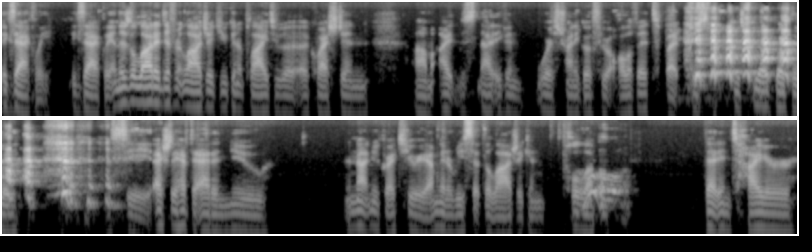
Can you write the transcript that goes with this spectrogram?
Exactly, exactly. And there's a lot of different logic you can apply to a, a question. Um, I, it's not even worth trying to go through all of it, but just, just real quickly. Let's see. Actually, I have to add a new, not new criteria. I'm going to reset the logic and pull Ooh. up that entire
